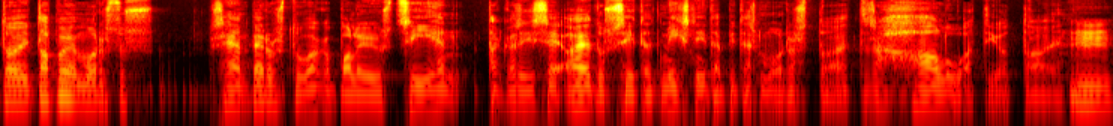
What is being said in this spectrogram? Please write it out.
toi tapojen muodostus, sehän perustuu aika paljon just siihen, tai siis se ajatus siitä, että miksi niitä pitäisi muodostaa, että sä haluat jotain. Mm.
